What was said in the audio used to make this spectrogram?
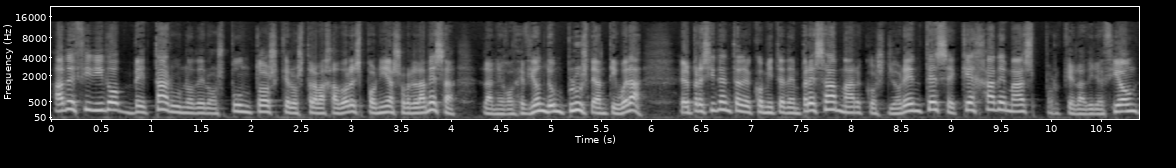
ha decidido vetar uno de los puntos que los trabajadores ponía sobre la mesa, la negociación de un plus de antigüedad. El presidente del comité de empresa, Marcos Llorente, se queja además porque la dirección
